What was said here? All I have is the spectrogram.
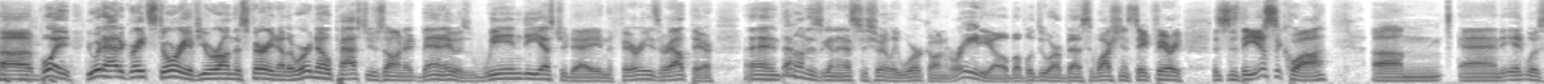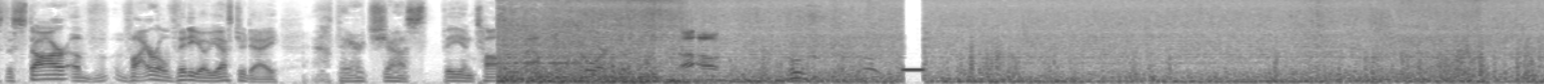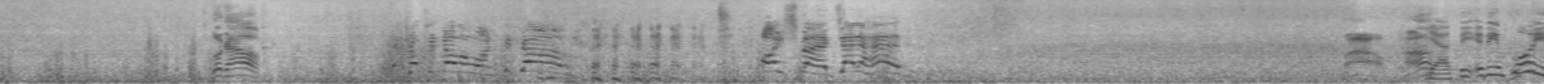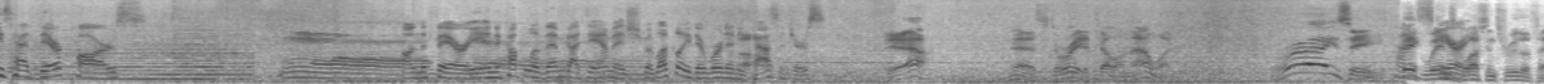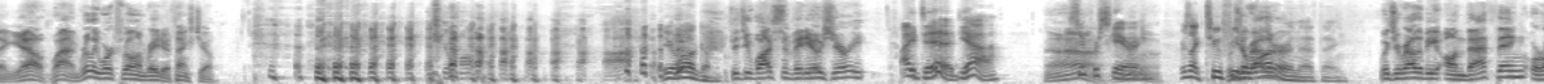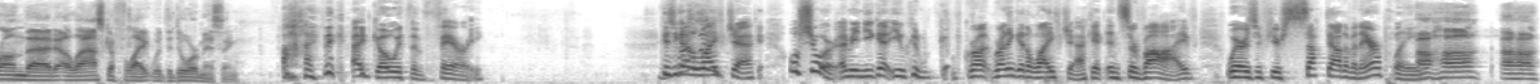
uh, boy, you would have had a great story if you were on this ferry. Now there were no passengers on it. Man, it was windy yesterday, and the ferries are out there. And I don't know if this is going to necessarily work on radio, but we'll do our best. Washington State Ferry. This is the Issaquah. Um, and it was the star of viral video yesterday. Out there just being talked about. Uh oh. Look out! Here comes another one! Get down! Iceberg dead ahead! Wow. Huh? Yeah, the the employees had their cars on the ferry, and a couple of them got damaged, but luckily there weren't any passengers. Yeah. Yeah, story to tell on that one. Crazy. Big scary. winds blushing through the thing. Yeah. Wow. It really works well on radio. Thanks, Joe. You're welcome. Did you watch the video, Sherry? I did, yeah. Uh-huh. Super scary. Mm. There's like two feet of rather- water in that thing. Would you rather be on that thing or on that Alaska flight with the door missing? I think I'd go with the ferry. Because you got a life jacket. Well, sure. I mean, you get you can gr- run and get a life jacket and survive. Whereas if you're sucked out of an airplane, Uh huh. Uh huh.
